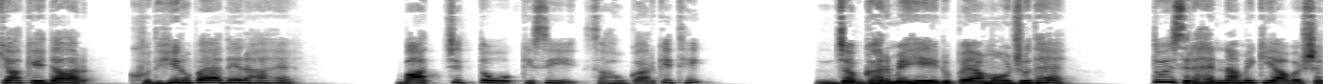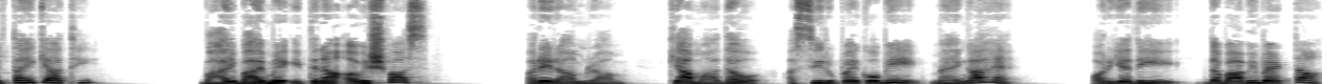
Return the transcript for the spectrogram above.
क्या केदार खुद ही रुपया दे रहा है? बातचीत तो किसी साहूकार की थी। जब घर में ही रुपया मौजूद है तो इस रहननामे की आवश्यकता ही क्या थी? भाई भाई में इतना अविश्वास अरे राम राम, क्या माधव, अस्सी रुपए को भी महँगा है? और यदि दबा भी बैठता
